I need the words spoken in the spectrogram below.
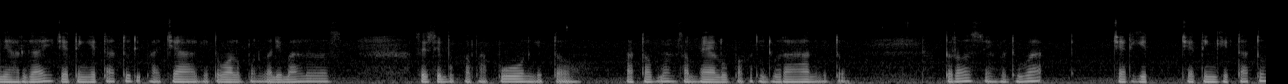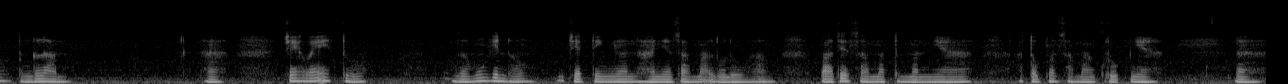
dihargai chatting kita tuh dibaca gitu walaupun nggak dibales sesibuk apa pun gitu. Ataupun sampai lupa ketiduran gitu. Terus yang kedua chat chatting kita tuh tenggelam. Nah cewek itu nggak mungkin dong chattingan hanya sama lu doang pasti sama temannya ataupun sama grupnya. Nah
